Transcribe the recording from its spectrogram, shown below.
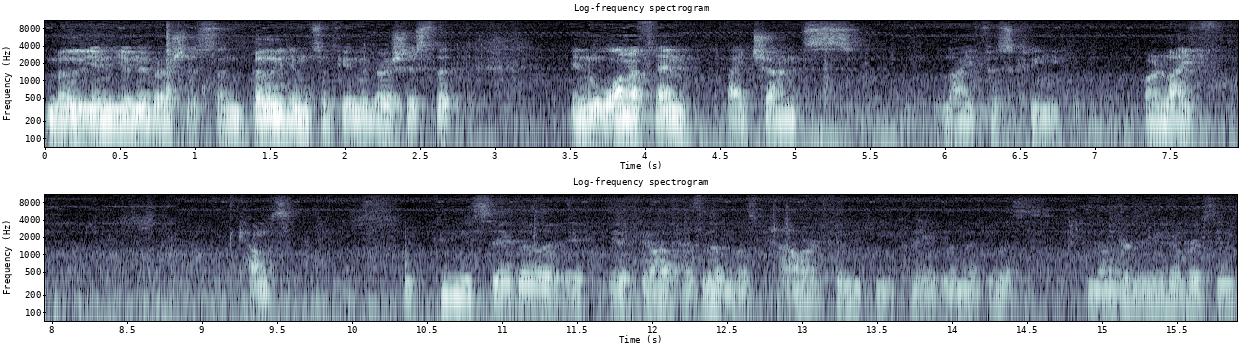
million universes and billions of universes that in one of them, by chance, life is created, or life comes. Can you say though that if, if God has limitless power, couldn't He create limitless numbers of universes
